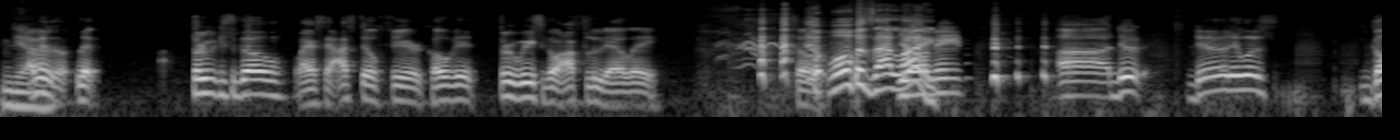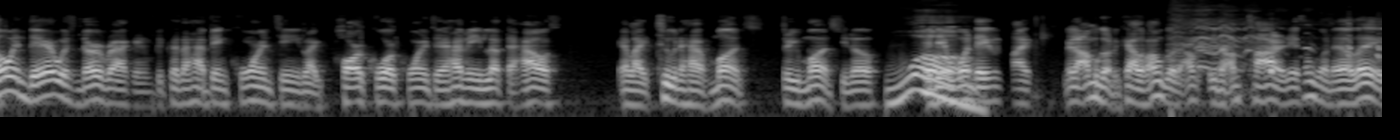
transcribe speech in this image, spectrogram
Yeah. I mean, look, three weeks ago, like I said, I still fear COVID. Three weeks ago, I flew to LA. So what was that you know I like? mean? uh, dude, dude, it was going there was nerve wracking because I had been quarantined, like hardcore quarantine. I haven't even left the house in like two and a half months, three months, you know. Whoa. And then one day, like, "Man, I'm gonna go to California. I'm going. To, I'm, you know, I'm tired of this. I'm going to LA.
